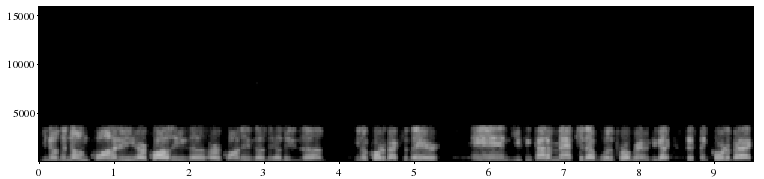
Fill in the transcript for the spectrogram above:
you know, the known quantity or qualities uh, or quantities of, of these uh, you know quarterbacks are there, and you can kind of match it up with a program. If you got a consistent quarterback,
